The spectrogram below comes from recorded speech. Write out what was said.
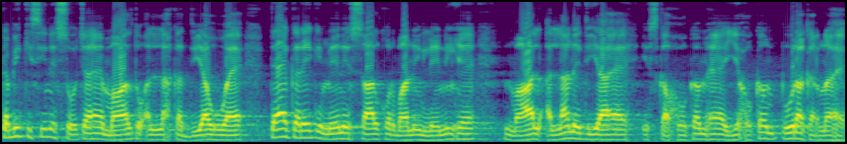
کبھی کسی نے سوچا ہے، مال تو اللہ کا دیا ہوا ہے، طے کرے کہ میں نے سال قربانی لینی ہے۔ مال اللہ نے دیا ہے، اس کا حکم ہے، یہ حکم پورا کرنا ہے۔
